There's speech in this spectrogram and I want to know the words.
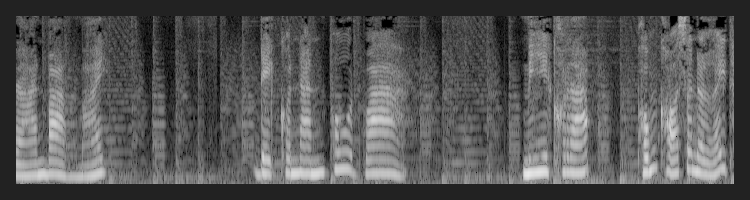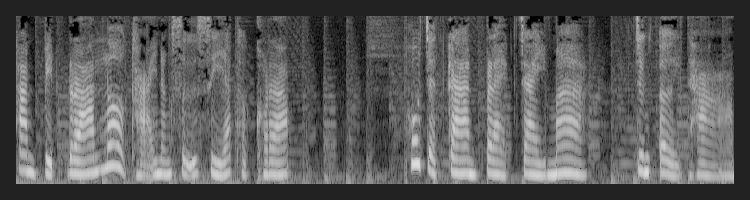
ร้านบ้างไหม เด็กคนนั้นพูดว่า มีครับ ผมขอเสนอให้ท่านปิดร้านเลิกขายหนังสือเสียเถอะครับ ผู้จัดการแปลกใจมาก จึงเอ่ยถาม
